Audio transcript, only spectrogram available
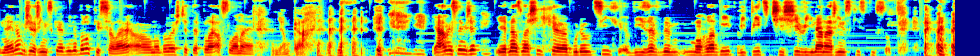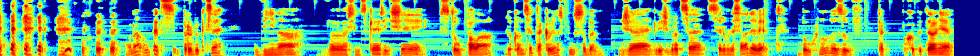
Nejenom, že římské víno bylo kyselé, a ono bylo ještě teplé a slané. Ňamka. Já myslím, že jedna z našich eh, budoucích výzev by mohla být vypít číši vína na římský způsob. Ona vůbec produkce vína v římské říši stoupala dokonce takovým způsobem, že když v roce 79 bouchnul Vezuv, pochopitelně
